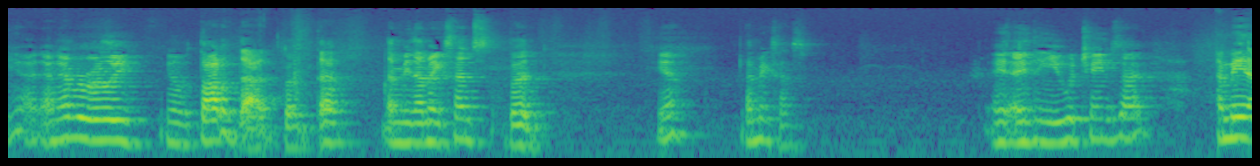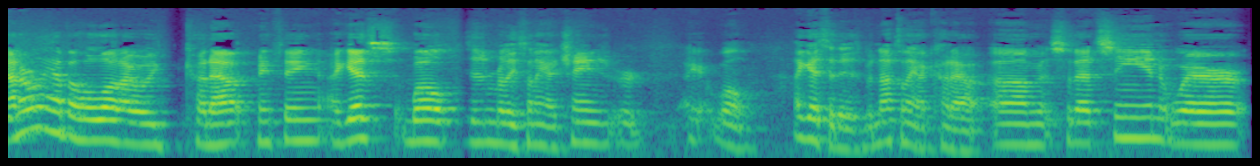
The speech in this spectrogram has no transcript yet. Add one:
Yeah, I never really you know thought of that, but that I mean that makes sense. But yeah, that makes sense. A- Anything you would change that? I mean, I don't really have a whole lot I would cut out anything. I guess, well, this isn't really something I changed, or, I, well, I guess it is, but not something I cut out. Um, so that scene where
